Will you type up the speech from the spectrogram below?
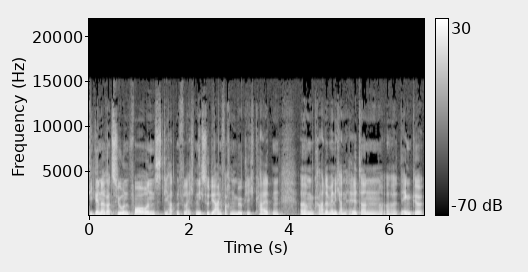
die Generation vor uns, die hatten vielleicht nicht so die einfachen Möglichkeiten, ähm, gerade wenn ich an Eltern äh, denke,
